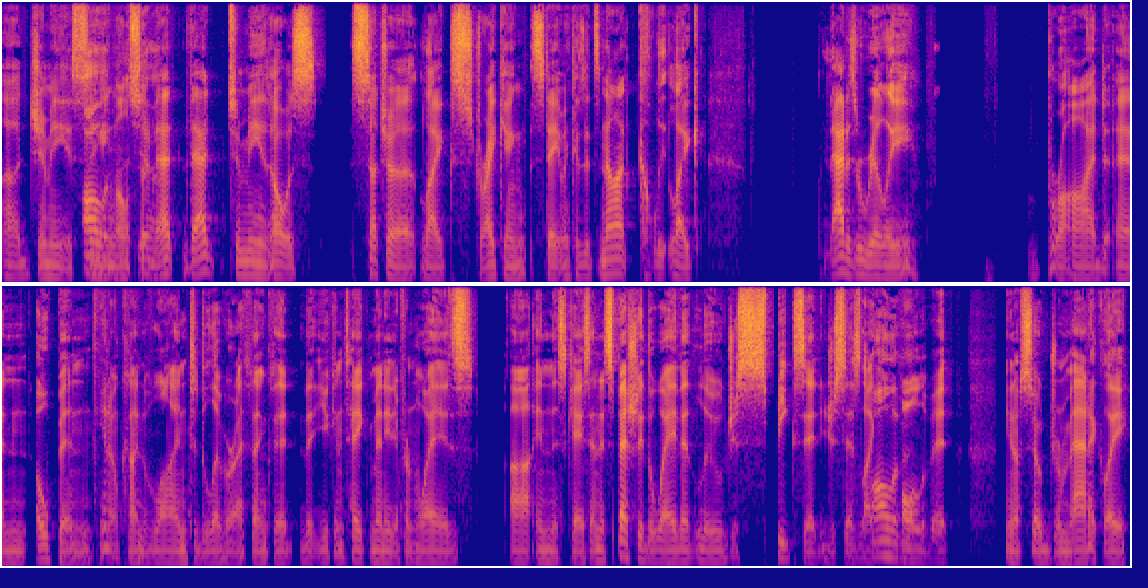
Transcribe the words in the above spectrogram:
uh jimmy is singing it, also yeah. that that to me is always such a like striking statement because it's not cle like that is a really broad and open you know kind of line to deliver i think that that you can take many different ways uh, in this case, and especially the way that Lou just speaks it. He just says like All of it. all of it, you know, so dramatically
